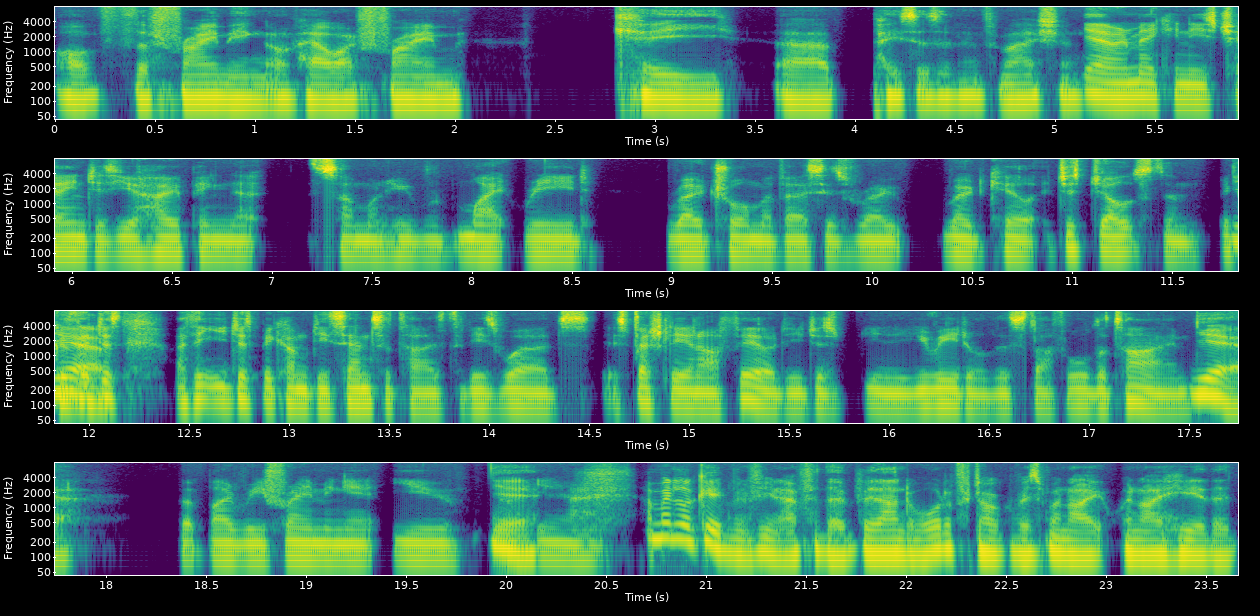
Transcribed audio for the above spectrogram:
of the framing of how I frame key uh, pieces of information. Yeah, and making these changes, you're hoping that someone who might read road trauma versus road roadkill it just jolts them because yeah. just i think you just become desensitized to these words especially in our field you just you know you read all this stuff all the time yeah but by reframing it you yeah you know i mean look even you know for the, the underwater photographers when i when i hear the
